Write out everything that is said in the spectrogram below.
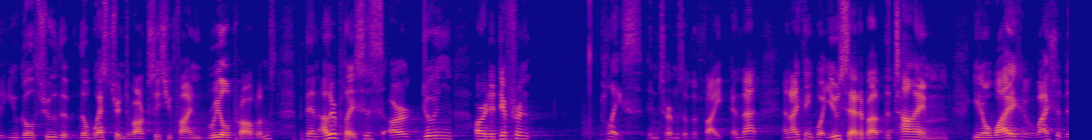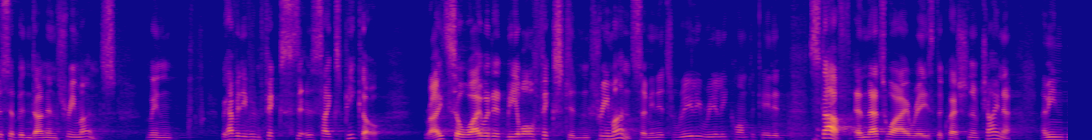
you go through the, the Western democracies, you find real problems. But then other places are doing, are at a different place in terms of the fight. And that, and I think what you said about the time, you know, why, why should this have been done in three months? I mean, we haven't even fixed Sykes-Picot. right? So why would it be all fixed in three months? I mean, it's really, really complicated stuff. And that's why I raised the question of China. I mean,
